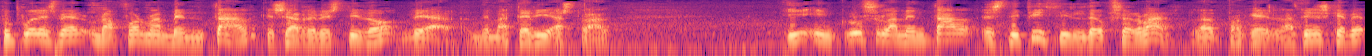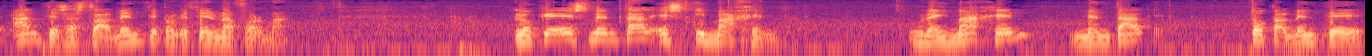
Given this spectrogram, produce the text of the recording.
Tú puedes ver una forma mental que se ha revestido de, de materia astral. Y incluso la mental es difícil de observar, porque la tienes que ver antes astralmente, porque tiene una forma lo que es mental es imagen. Una imagen mental totalmente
